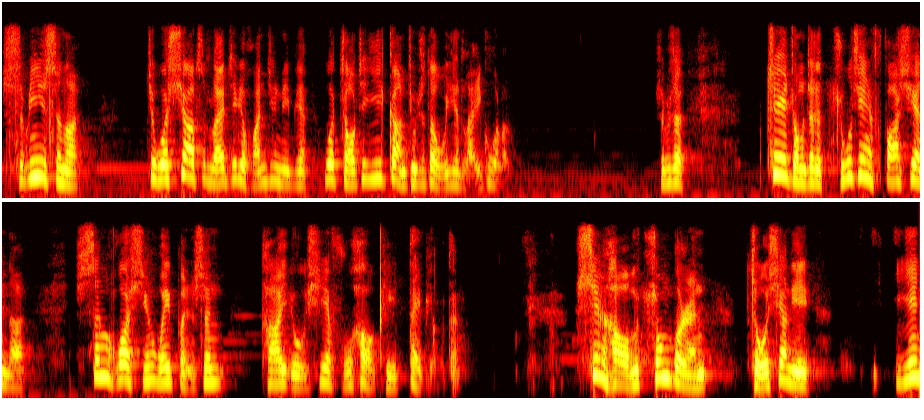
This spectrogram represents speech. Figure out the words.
什么意思呢？就我下次来这个环境里边，我找这一杠就知道我已经来过了，是不是？这种这个逐渐发现呢，生活行为本身它有些符号可以代表的。幸好我们中国人走向了音，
